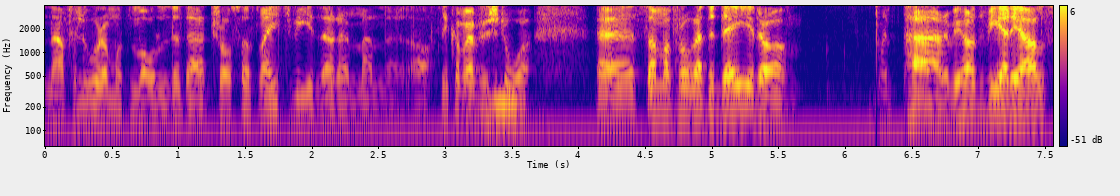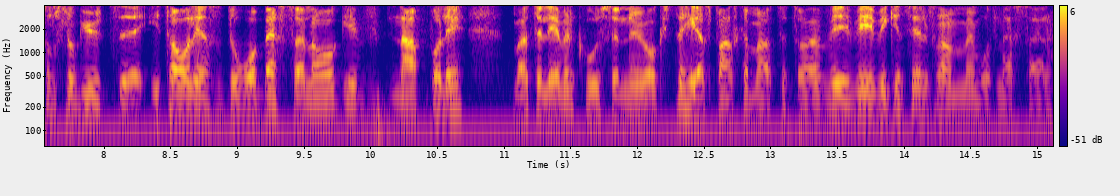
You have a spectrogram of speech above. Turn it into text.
när han förlorade mot Molde där, trots att man gick vidare. Men ja, det kan man förstå. Mm. Uh, samma fråga till dig då. Per, vi har ett Villarreal som slog ut eh, Italiens då bästa lag Napoli. Möter Leverkusen nu och det helspanska mötet. Då. Vi, vi, vilket ser du fram emot mest här?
